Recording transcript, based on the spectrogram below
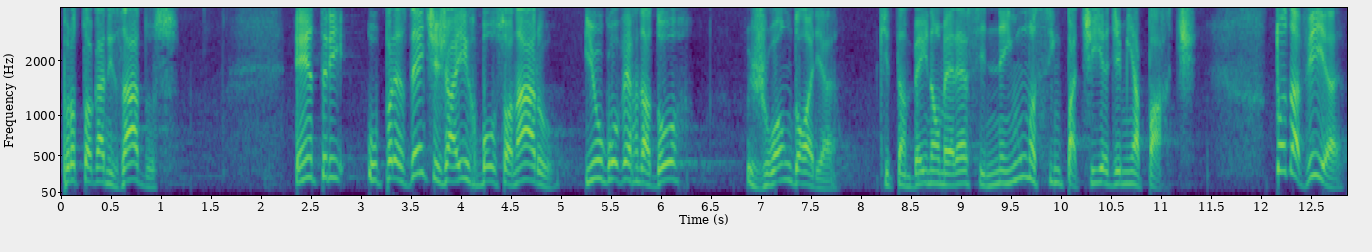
protagonizados entre o presidente Jair Bolsonaro e o governador João Dória, que também não merece nenhuma simpatia de minha parte. Todavia,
